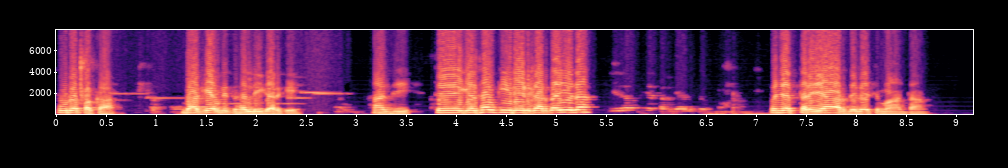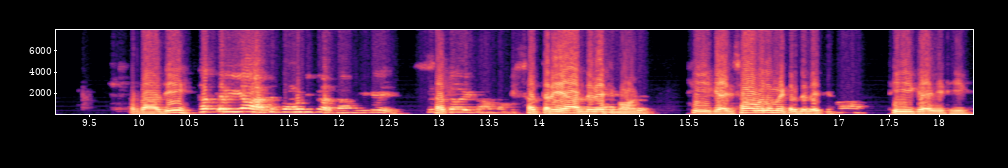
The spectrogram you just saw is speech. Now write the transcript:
ਪੂਰਾ ਪੱਕਾ। ਬਾਕੀ ਆਪਣੀ ਤਸੱਲੀ ਕਰਕੇ। ਹਾਂਜੀ। ਤੇ ਗਿਲ ਸਾਹਿਬ ਕੀ ਰੇਟ ਕਰਦਾ ਜੀ ਇਹਦਾ? ਇਹਦਾ 75000 ਰੁਪਏ 75000 ਦੇ ਵਿੱਚ ਮਾਨਤਾ। ਪ੍ਰਤਾਪ ਜੀ? 70000 ਤੇ ਪਹੁੰਚ ਕਰ ਦਾਂਗੇ ਕਿ ਸਿੱਧਾ ਹੀ ਕੰਮ ਆ। 70000 ਦੇ ਵਿੱਚ ਪਹੁੰਚ। ਠੀਕ ਹੈ ਜੀ 100 ਕਿਲੋਮੀਟਰ ਦੇ ਵਿੱਚ। ਹਾਂ। ਠੀਕ ਹੈ ਜੀ ਠੀਕ।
